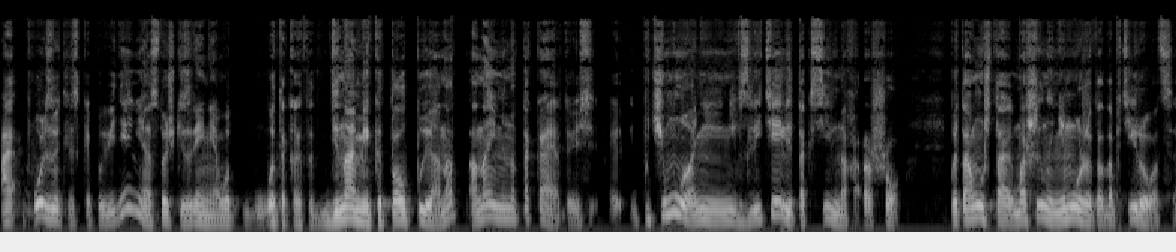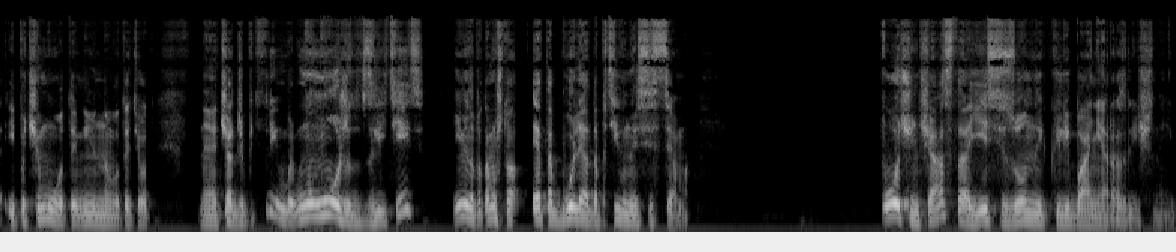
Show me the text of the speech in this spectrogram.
а пользовательское поведение с точки зрения вот, вот как-то динамика толпы, она, она именно такая. То есть, э, почему они не взлетели так сильно хорошо? Потому что машина не может адаптироваться. И почему вот именно вот эти вот э, чат GPT-3 может взлететь? Именно потому, что это более адаптивная система очень часто есть сезонные колебания различные,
